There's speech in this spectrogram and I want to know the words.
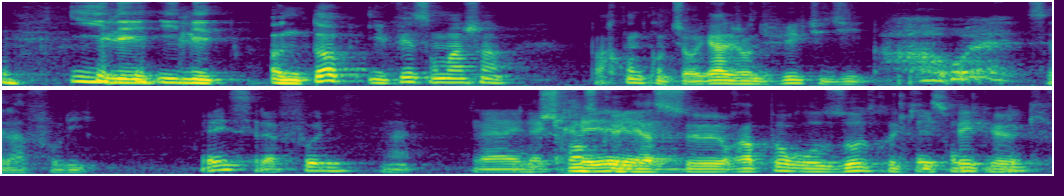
il, est, il est on top, il fait son machin. Par contre, quand tu regardes les gens du public, tu dis Ah ouais, c'est la folie. Oui, c'est la folie. Ouais. Ouais, il Donc, a je pense qu'il y a euh, ce rapport aux autres qui fait que. public.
